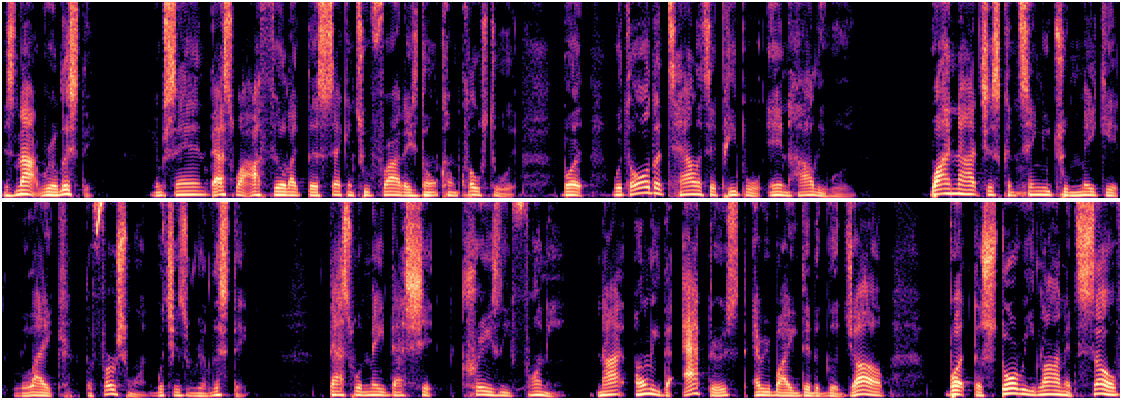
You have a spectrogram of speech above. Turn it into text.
is not realistic. You know what I'm saying? That's why I feel like the second two Fridays don't come close to it. But with all the talented people in Hollywood, why not just continue to make it like the first one, which is realistic? That's what made that shit crazy funny. Not only the actors, everybody did a good job, but the storyline itself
